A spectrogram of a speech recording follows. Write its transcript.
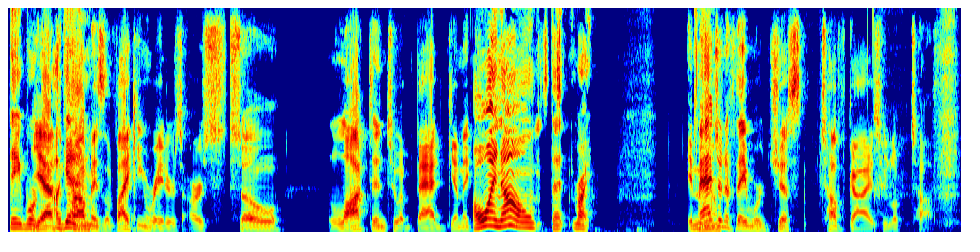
They were Yeah, the again. problem is the Viking Raiders are so locked into a bad gimmick. oh, I know that right. Imagine if they were just tough guys who looked tough.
